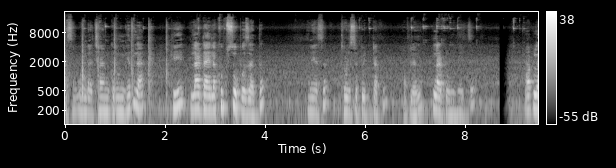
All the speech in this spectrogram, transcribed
असा उंडा छान करून घेतला की लाटायला खूप सोपं जातं. आणि असं थोडंसं पीठ टाकून आपल्याला लाटून घ्यायचं. आपला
